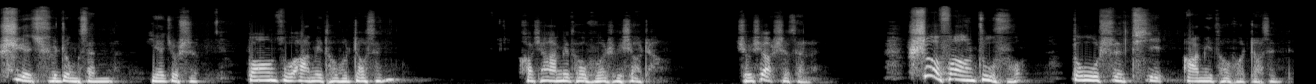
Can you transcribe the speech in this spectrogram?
摄取众生，也就是帮助阿弥陀佛招生。好像阿弥陀佛是个校长，学校是在那，设方祝福。都是替阿弥陀佛招生的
